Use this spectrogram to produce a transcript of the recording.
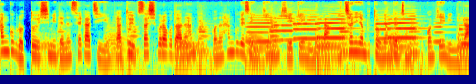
한국 로또 의심이 되는 세 가지 이유. 라토 6415라고도 하는 한국 복권은 한국에서 인기 있는 기획 게임입니다. 2002년부터 운영된 전국 복권 게임입니다.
